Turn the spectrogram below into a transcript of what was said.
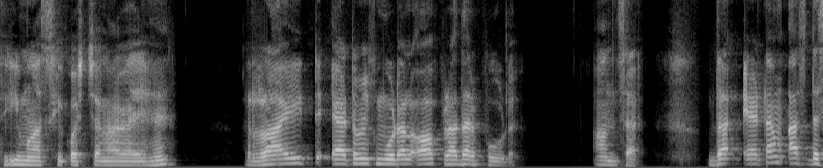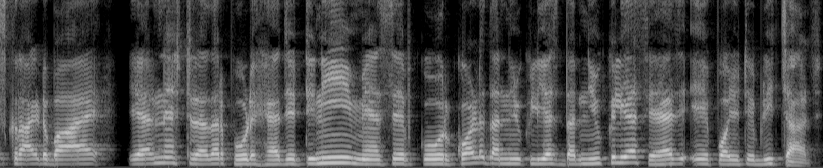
थ्री मास के क्वेश्चन आ गए हैं write atomic model of Rutherford answer The atom as described by Ernest Rutherford has a tiny massive core called the nucleus. The nucleus has a positively charged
